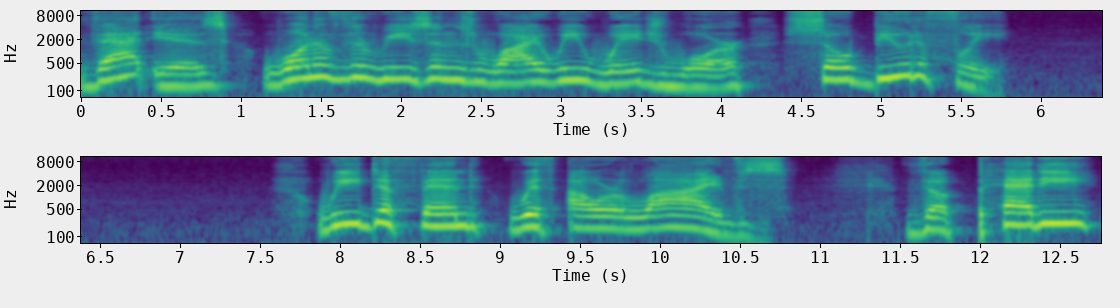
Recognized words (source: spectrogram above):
That is one of the reasons why we wage war so beautifully. We defend with our lives the petty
